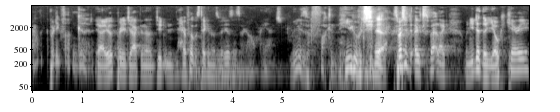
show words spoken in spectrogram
I look pretty fucking good. Yeah, you look pretty jacked. And the dude, when Hairflip was taking those videos. I was like, oh man, Mooney's look fucking huge. Yeah. Especially expect like when you did the yoke carry,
